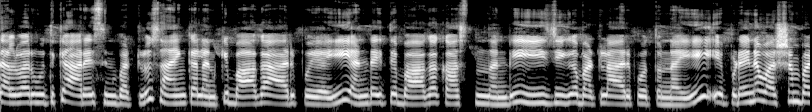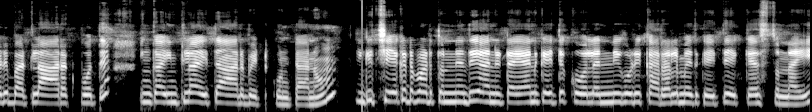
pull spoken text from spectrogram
తెల్లవారు ఉతికి ఆరేసిన బట్టలు సాయంకాలానికి బాగా ఆరిపోయాయి. ఎండ అయితే బాగా కాస్తుందండి. ఈజీగా బట్టలు ఆరిపోతున్నాయి. ఎప్పుడైనా వర్షం పడి బట్టలు ఆరకపోతే ఇంకా ఇంట్లో అయితే ఆరబెట్టుకుంటాను. ఇంక చీకటి పడుతున్నది అనే టయానికి అయితే కోలన్నీ కూడా కర్రల మీదకి అయితే ఎక్కేస్తున్నాయి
